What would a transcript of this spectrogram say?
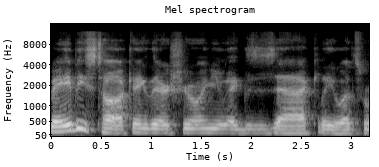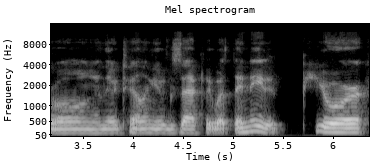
baby's talking, they're showing you exactly what's wrong and they're telling you exactly what they needed. Pure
